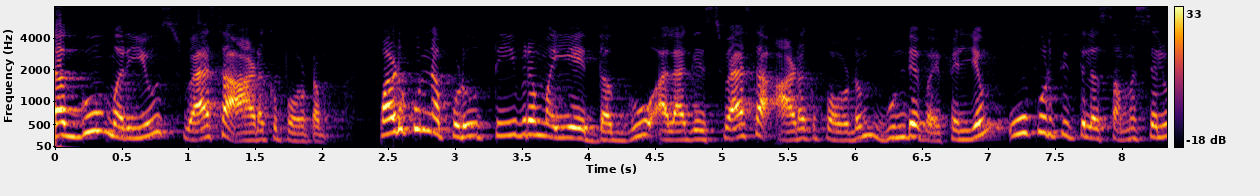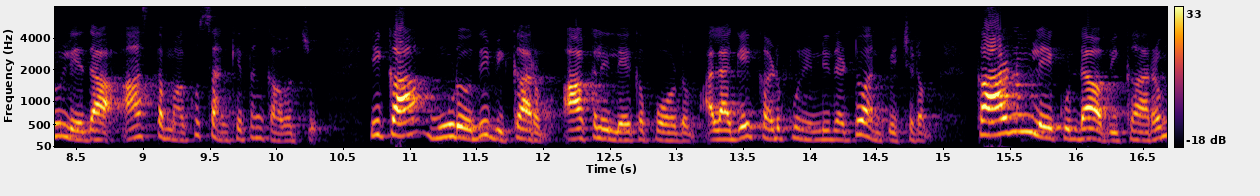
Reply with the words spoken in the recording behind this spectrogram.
దగ్గు మరియు శ్వాస ఆడకపోవటం. పడుకున్నప్పుడు తీవ్రమయ్యే దగ్గు అలాగే శ్వాస ఆడకపోవడం గుండె వైఫల్యం ఊపిరితిత్తుల సమస్యలు లేదా ఆస్తమాకు సంకేతం కావచ్చు. ఇక మూడవది వికారం ఆకలి లేకపోవడం అలాగే కడుపు నిండినట్టు అనిపించడం. కారణం లేకుండా వికారం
